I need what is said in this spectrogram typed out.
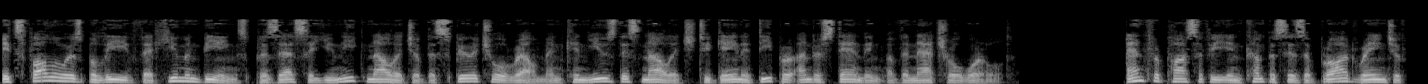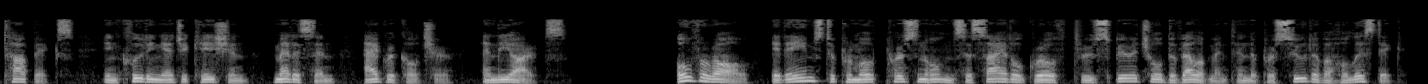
Its followers believe that human beings possess a unique knowledge of the spiritual realm and can use this knowledge to gain a deeper understanding of the natural world. Anthroposophy encompasses a broad range of topics, including education, medicine, agriculture, and the arts. Overall, it aims to promote personal and societal growth through spiritual development and the pursuit of a holistic,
